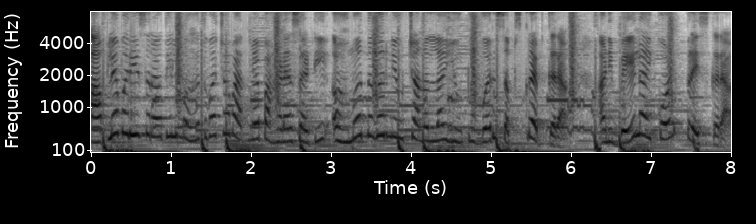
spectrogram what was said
आपल्या परिसरातील महत्त्वाच्या बातम्या पाहण्यासाठी अहमदनगर न्यूज चॅनलला यूट्यूबवर सबस्क्राईब करा आणि बेल आयकॉन प्रेस करा.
